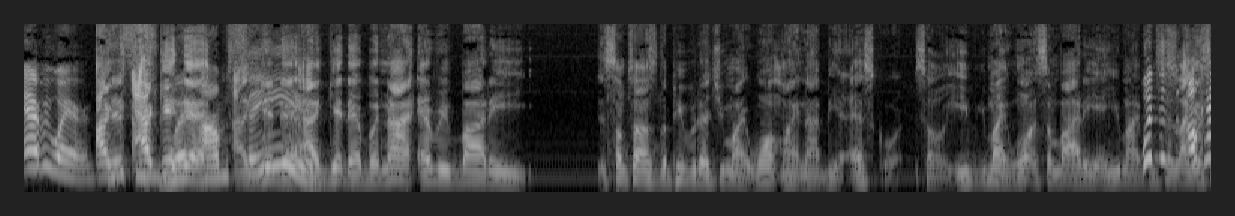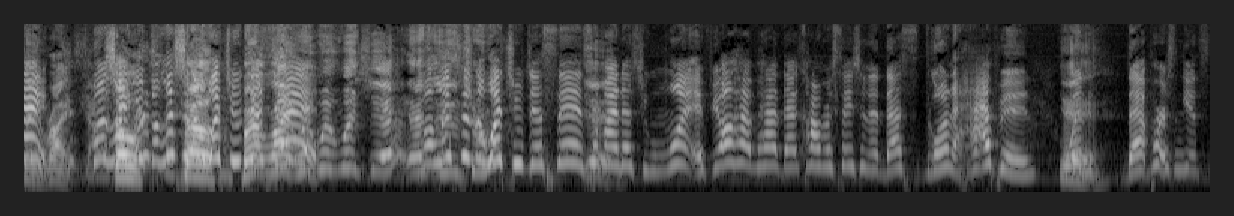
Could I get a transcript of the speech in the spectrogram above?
Everywhere. I, This I is get what that. I'm I get that. I get that. But not everybody. Sometimes the people that you might want might not be an escort. So you, you might want somebody, and you might Which be is- like I okay, said, right. but so, like- but listen to what you just right, said. Which, which, yeah, But listen to what you just said. Yeah. Somebody that you want. If y'all have had that conversation that that's going to happen Yeah. when that person gets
